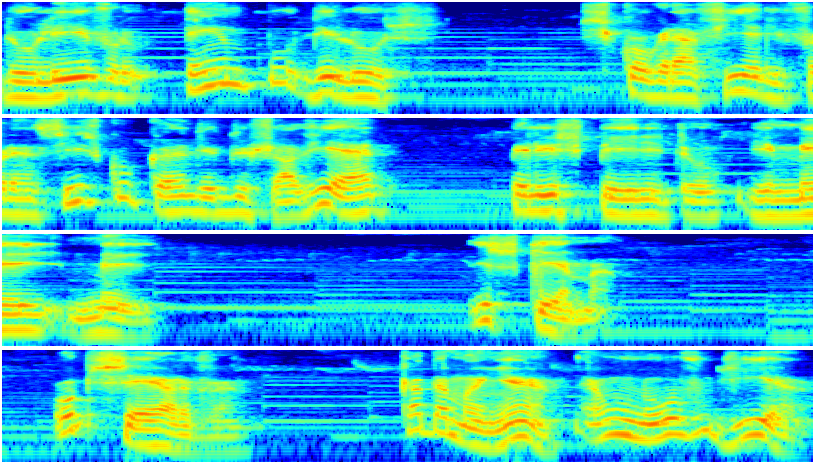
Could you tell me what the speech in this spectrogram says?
do livro Tempo de Luz, psicografia de Francisco Cândido Xavier, pelo espírito de Mei Mei. Esquema. Observa. Cada manhã é um novo dia.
